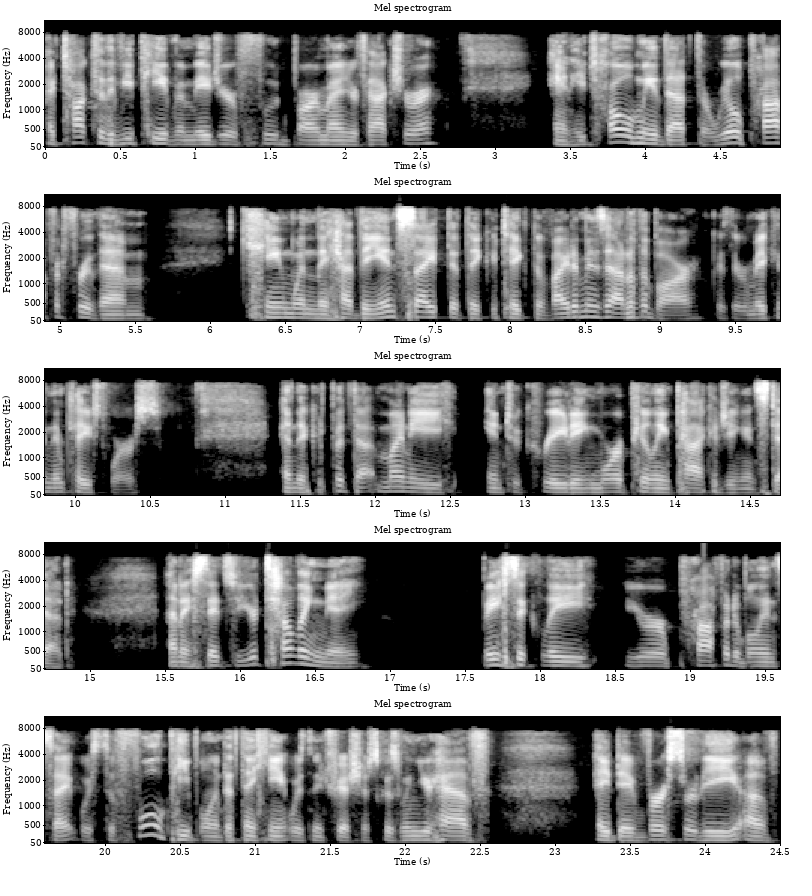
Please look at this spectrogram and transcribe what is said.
I talked to the VP of a major food bar manufacturer, and he told me that the real profit for them came when they had the insight that they could take the vitamins out of the bar because they were making them taste worse, and they could put that money into creating more appealing packaging instead. And I said, so you're telling me basically your profitable insight was to fool people into thinking it was nutritious because when you have a diversity of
